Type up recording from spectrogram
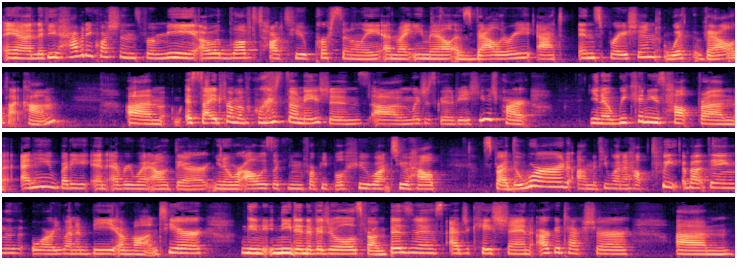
And if you have any questions for me, I would love to talk to you personally. And my email is valerie at inspirationwithval.com. Um, aside from, of course, donations, um, which is going to be a huge part, you know, we can use help from anybody and everyone out there. You know, we're always looking for people who want to help spread the word. Um, if you want to help tweet about things or you want to be a volunteer, we need individuals from business, education, architecture, um,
